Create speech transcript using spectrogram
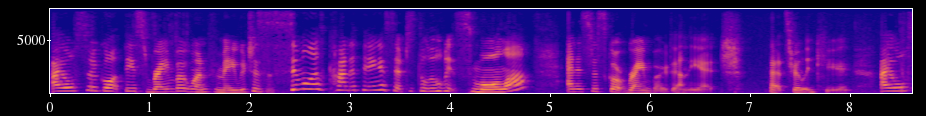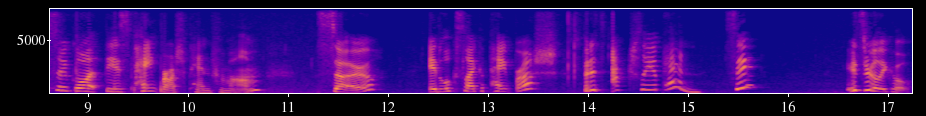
I also got this rainbow one for me, which is a similar kind of thing, except just a little bit smaller, and it's just got rainbow down the edge. That's really cute. I also got this paintbrush pen for mum. So, it looks like a paintbrush, but it's actually a pen. See? It's really cool.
